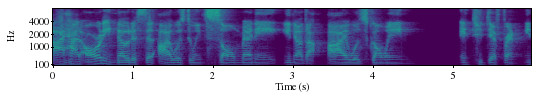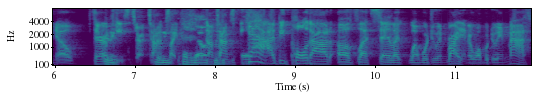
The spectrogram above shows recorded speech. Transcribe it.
I had already noticed that I was doing so many, you know, that I was going into different, you know, therapy certain times. Like sometimes, yeah, I'd be pulled out of, let's say, like when we're doing writing or when we're doing math,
